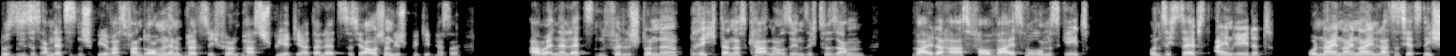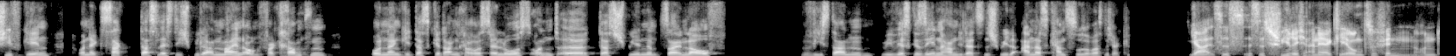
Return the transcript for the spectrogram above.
Du siehst es am letzten Spiel, was Van Drongel dann plötzlich für einen Pass spielt. Die hat er letztes Jahr auch schon gespielt, die Pässe. Aber in der letzten Viertelstunde bricht dann das Kartenhaus in sich zusammen, weil der HSV weiß, worum es geht und sich selbst einredet, oh nein, nein, nein, lass es jetzt nicht schief gehen. Und exakt das lässt die Spieler an meinen Augen verkrampfen. Und dann geht das Gedankenkarussell los und äh, das Spiel nimmt seinen Lauf, wie es dann, wie wir es gesehen haben, die letzten Spiele. Anders kannst du sowas nicht erklären. Ja, es ist, es ist schwierig, eine Erklärung zu finden. Und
